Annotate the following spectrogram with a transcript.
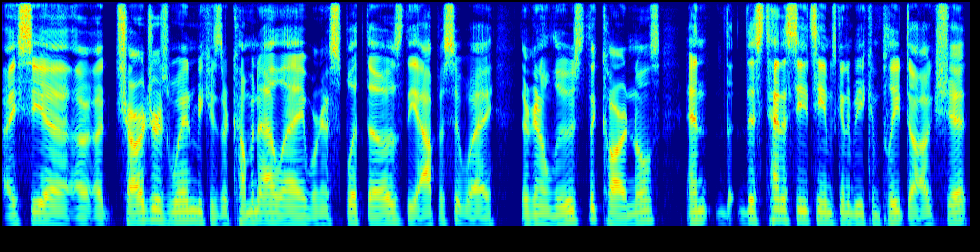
I see a, a, a Chargers win because they're coming to LA. We're gonna split those the opposite way. They're gonna lose the Cardinals, and th- this Tennessee team's gonna be complete dog shit,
